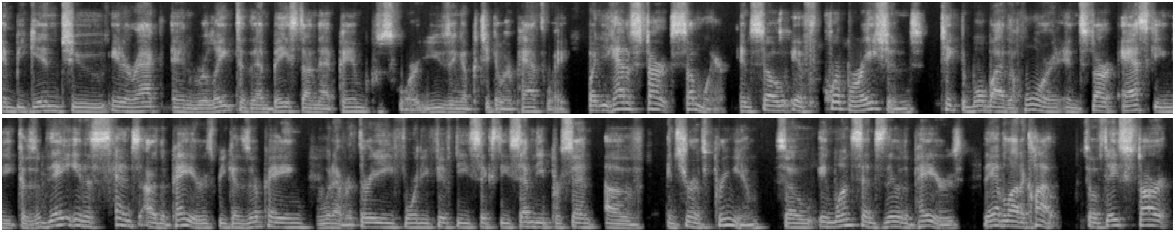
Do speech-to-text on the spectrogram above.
and begin to interact and relate to them based on that PAM score using a particular pathway. But you got to start somewhere. And so if corporations take the bull by the horn and start asking me, because they, in a sense, are the payers because they're paying whatever 30, 40, 50, 60, 70% of insurance premium. So, in one sense, they're the payers. They have a lot of clout. So, if they start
